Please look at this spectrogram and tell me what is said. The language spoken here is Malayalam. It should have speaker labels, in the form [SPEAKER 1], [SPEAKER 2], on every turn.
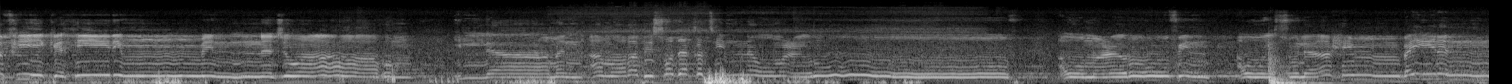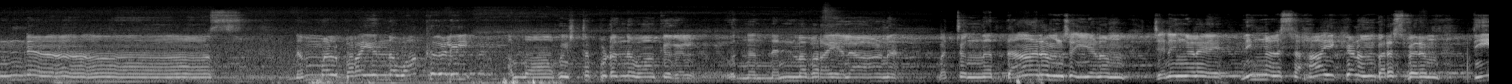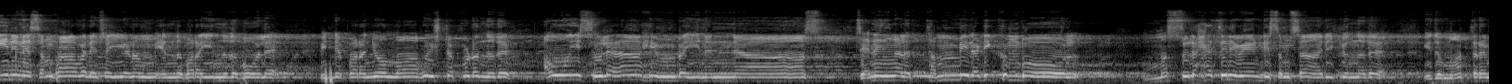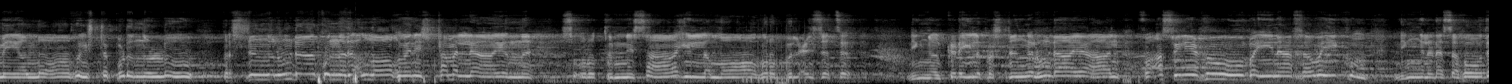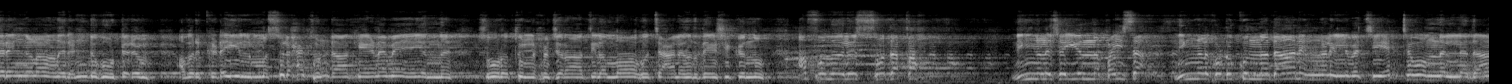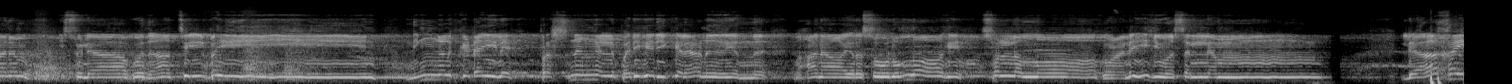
[SPEAKER 1] في كثير من نجواهم إلا من أمر بصدقة أو معروف أو معروف أو إصلاح بين الناس നമ്മൾ പറയുന്ന വാക്കുകളിൽ അള്ളാഹു ഇഷ്ടപ്പെടുന്ന വാക്കുകൾ ഒന്ന് നന്മ പറയലാണ് മറ്റൊന്ന് ദാനം ചെയ്യണം. ജനങ്ങളെ നിങ്ങൾ സഹായിക്കണം പരസ്പരം. ദീനിനെ സംഭാവന ചെയ്യണം എന്ന് പറയുന്നത് പോലെ. പിന്നെ പറഞ്ഞു അള്ളാഹു ഇഷ്ടപ്പെടുന്നത്. ജനങ്ങൾ തമ്മിലടിക്കുമ്പോൾ മസുലഹത്തിന് വേണ്ടി സംസാരിക്കുന്നത്. ഇത് മാത്രമേ അള്ളാഹു ഇഷ്ടപ്പെടുന്നുള്ളൂ. പ്രശ്നങ്ങൾ ഉണ്ടാക്കുന്നത് അള്ളാഹുവിന് ഇഷ്ടമല്ല എന്ന് സൂറത്തുൻ അള്ളാഹു റബ്ബുൽ നിങ്ങൾക്കിടയിൽ പ്രശ്നങ്ങൾ ഉണ്ടായാൽ. നിങ്ങളുടെ സഹോദരങ്ങളാണ് രണ്ടു കൂട്ടരും. അവർക്കിടയിൽ ഉണ്ടാക്കണമേ എന്ന് സൂറത്തുൽ ഹുജറാത്തിൽ അള്ളാഹു തആല നിർദ്ദേശിക്കുന്നു. നിങ്ങൾ ചെയ്യുന്ന പൈസ നിങ്ങൾ കൊടുക്കുന്ന ദാനങ്ങളിൽ വെച്ച് ഏറ്റവും നല്ല ദാനം നിങ്ങൾക്കിടയിലെ പ്രശ്നങ്ങൾ പരിഹരിക്കലാണ് എന്ന് മഹാനായ റസൂലുള്ളാഹി സ്വല്ലല്ലാഹു അലൈഹി വസല്ലം. ലാ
